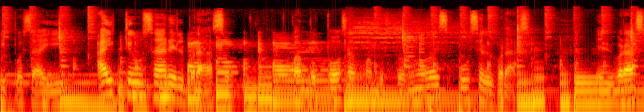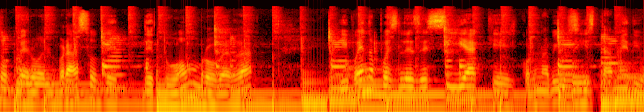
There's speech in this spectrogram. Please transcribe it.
y pues ahí hay que usar el brazo. Cuando tosas, cuando estornudes, usa el brazo. El brazo, pero el brazo de, tu hombro, ¿verdad? Y bueno, pues les decía que el coronavirus sí está medio,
